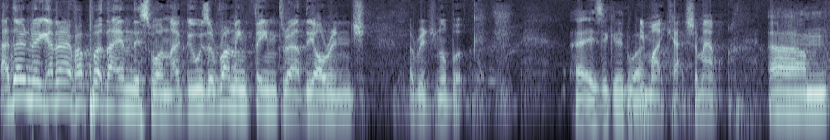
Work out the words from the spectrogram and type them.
I don't know. I don't know if I put that in this one. Like, It was a running theme throughout the Orange original book. that is a good one. You might catch them out. Um,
